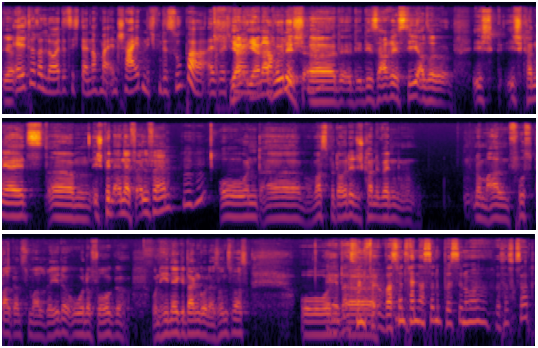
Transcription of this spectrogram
äh, ja. ältere Leute sich dann nochmal entscheiden. Ich finde es super. Also ich Ja, meine, ja natürlich. nicht, ne? äh, die, die Sache ist die, also ich, ich kann ja jetzt, ähm, ich bin NFL-Fan Mhm. und äh, was bedeutet, ich kann über einen normalen Fußball ganz normal reden, ohne Vorge- und Hintergedanke oder sonst was. Und, Äh, was, für ein, was für ein Fan hast du? Bist du nochmal, was hast du gesagt?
